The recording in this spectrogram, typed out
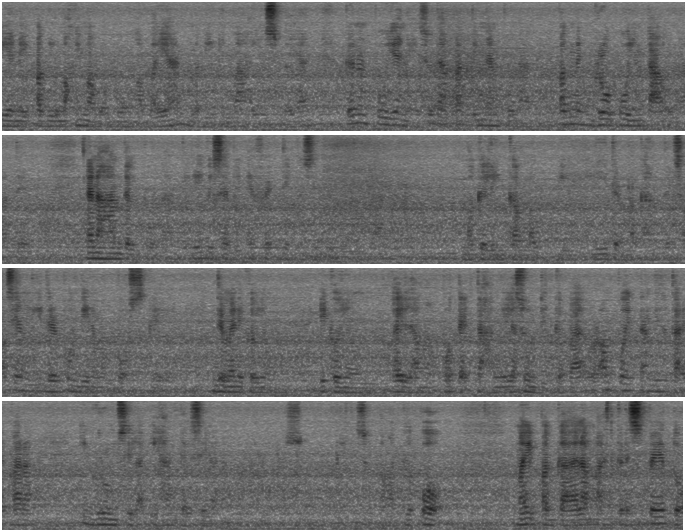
yan ay pag lumaki, mabubunga ba yan? Magiging maayos ba yan? Ganun po yan eh. So, dapat tingnan po natin. Pag nag-grow po yung tao natin, na na-handle po natin, ibig sabihin, effective na siguro ka. Magaling kang mag-leader, mag-handle. So, kasi ang leader po, hindi naman boss ka eh. Hindi man ikaw yung, ikaw yung kailangan protektahan nila, sundin ka ba? Or ang point nandito tayo para i-groom sila, i-handle sila ng maayos. Okay. So, pangatlo po, may paggalang at respeto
